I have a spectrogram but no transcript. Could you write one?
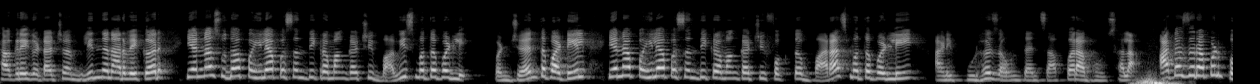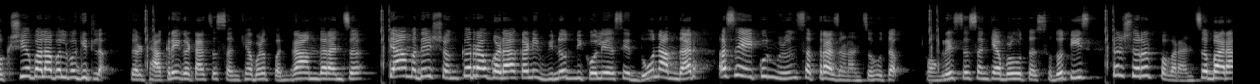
ठाकरे गटाच्या मिलिंद नार्वेकर यांना सुद्धा पहिल्या पसंती क्रमांकाची बावीस मतं पडली. पण जयंत पाटील यांना पहिल्या पसंती क्रमांकाची फक्त बाराच मतं पडली आणि पुढे जाऊन त्यांचा पराभव झाला. आता जर आपण पक्षीय बलाबल बघितलं तर ठाकरे गटाचं संख्याबळ पंधरा आमदारांचं त्यामध्ये शंकरराव गडाख आणि विनोद निकोले असे दोन आमदार असे एकूण मिळून सतरा जणांचं होतं. काँग्रेसचं संख्याबळ होतं सदोतीस तर शरद पवारांचं बारा.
